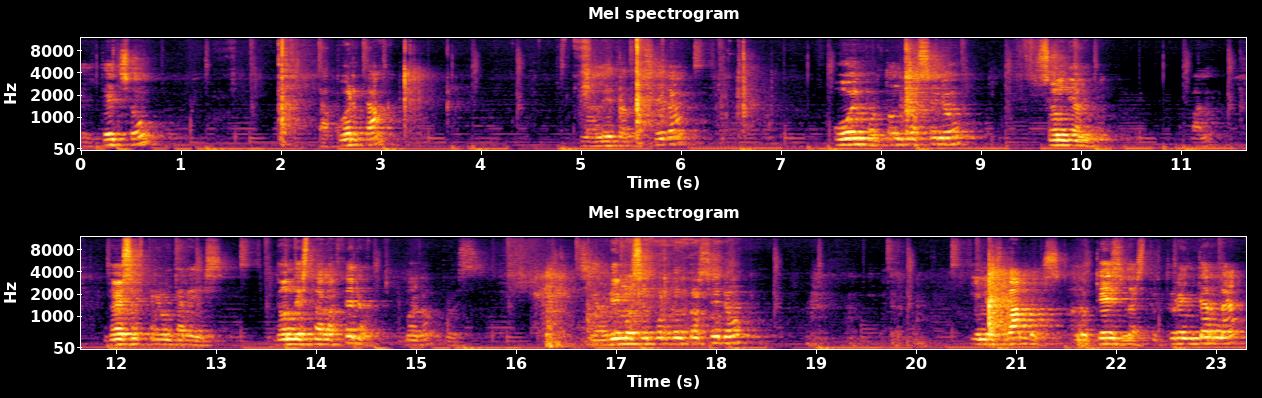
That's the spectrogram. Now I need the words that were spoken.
el techo, la puerta, la aleta trasera o el portón trasero son de aluminio. Entonces os preguntaréis, ¿dónde está el acero? Bueno, pues si abrimos el portón trasero y nos vamos a lo que es la estructura interna,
